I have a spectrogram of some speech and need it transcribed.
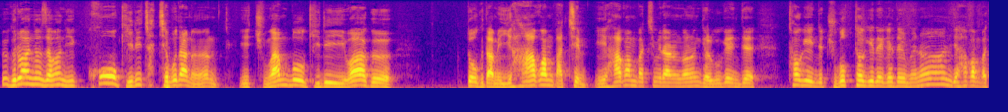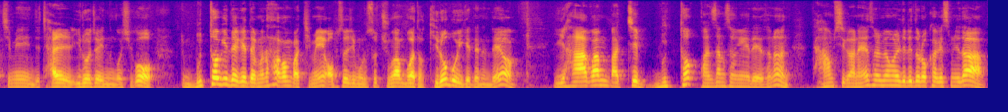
그 그러한 현상은 이 코 길이 자체보다는 이 중안부 길이와 그 또 그 다음에 이 하관 받침, 이 하관 받침이라는 거는 결국에 이제 턱이 이제 주걱턱이 되게 되면은 이제 하관 받침이 이제 잘 이루어져 있는 것이고 좀 무턱이 되게 되면 하관 받침이 없어짐으로써 중안부가 더 길어 보이게 되는데요. 이 하관 받침 무턱 관상 성형에 대해서는 다음 시간에 설명을 드리도록 하겠습니다.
